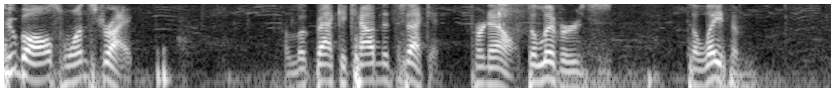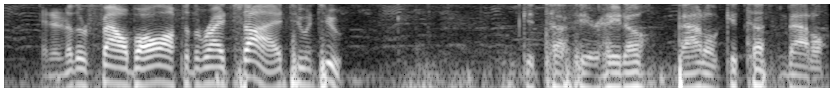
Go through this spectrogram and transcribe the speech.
Two balls, one strike. A look back at Cowden at second. Purnell delivers to Latham. And another foul ball off to the right side, two and two. Get tough here, Hato. Battle. Get tough and battle.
